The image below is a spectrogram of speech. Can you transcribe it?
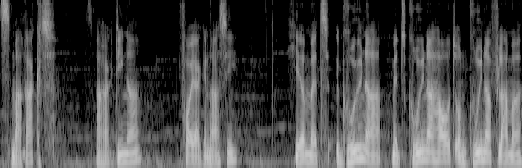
Smaragd, Smaragdiner, Feuergenasi, hier mit grüner, mit grüner Haut und grüner Flamme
